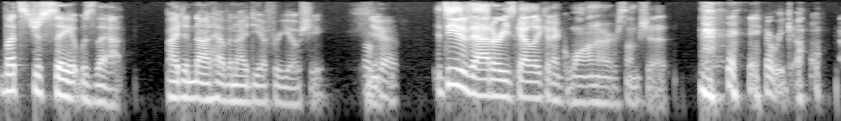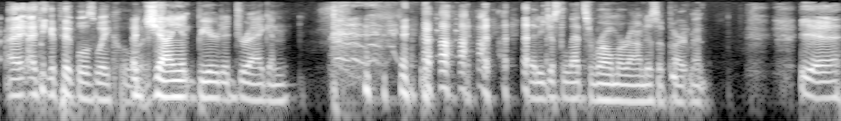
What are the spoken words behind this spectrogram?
Let's just say it was that. I did not have an idea for Yoshi. Okay. It's either that or he's got like an iguana or some shit. Here we go. I, I think a pit bull's way cooler. A giant bearded dragon that he just lets roam around his apartment. yeah.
